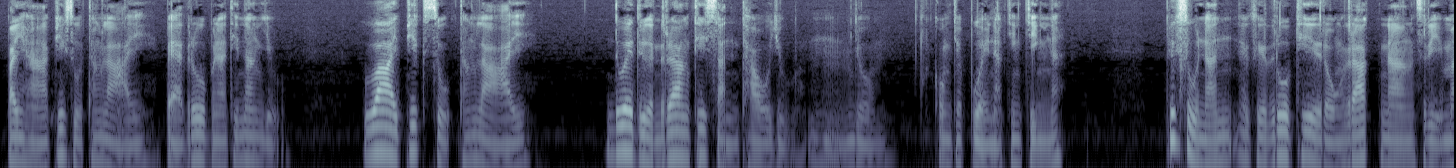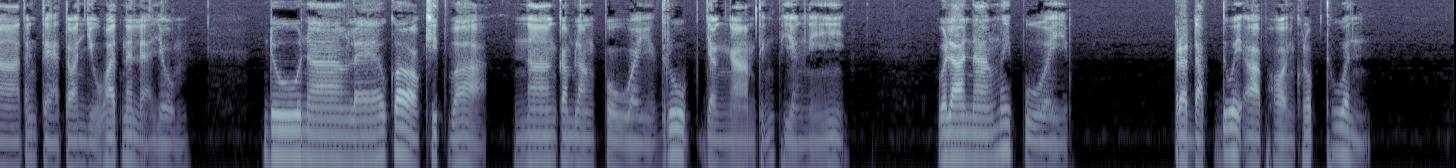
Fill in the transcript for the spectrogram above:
ไปหาภิกษุทั้งหลายแปดรูปนะที่นั่งอยู่ไหว้ภิกษุทั้งหลาย ด้วยเรือนร่างที่สั่นเทาอยู่โยม คงจะป่วยหนักจริง ๆ นะ ภิกษุนั้นก็คือรูปที่หลงรักนางสิริมาตั้งแต่ตอนอยู่วัดนั่นแหละโยม ดูนางแล้วก็คิดว่า นางกำลังป่วย รูปยังงามถึงเพียงนี้ เวลานางไม่ป่วย ประดับด้วยอาภรณ์ครบถ้วน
